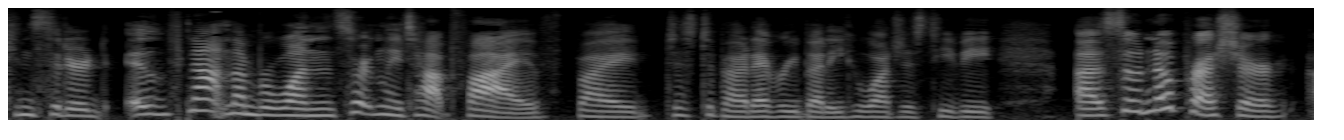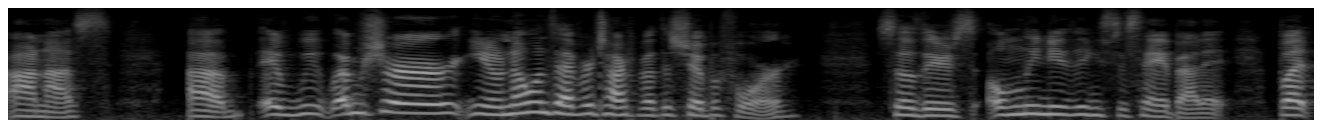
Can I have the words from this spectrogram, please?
considered, if not number one, certainly top five by just about everybody who watches TV. Uh, so no pressure on us. Uh, we, I'm sure you know no one's ever talked about the show before, so there's only new things to say about it. But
